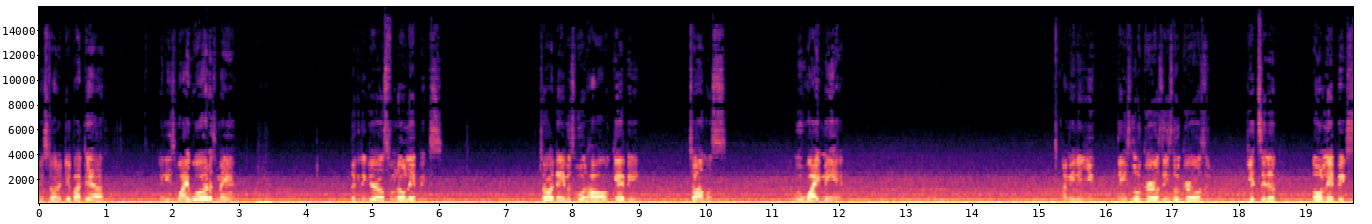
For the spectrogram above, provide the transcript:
they starting to dip out there in these white waters, man. Look at the girls from the Olympics. Tara Davis Woodhall, Gabby Thomas. We're white men. I mean, you these little girls, these little girls get to the Olympics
